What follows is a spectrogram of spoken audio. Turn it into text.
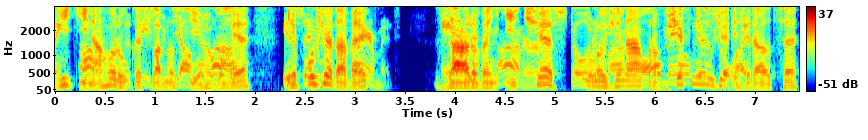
jítí nahoru ke slavnosti Jehovově, je požadavek, zároveň i čest uložená pro všechny muže Izraelce,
